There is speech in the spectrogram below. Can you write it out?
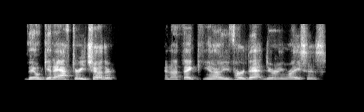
they'll get after each other, and I think you know you've heard that during races,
